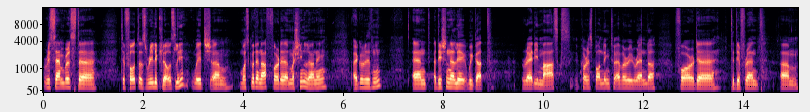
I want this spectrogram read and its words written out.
resembles the, the photos really closely, which um, was good enough for the machine learning algorithm. And additionally, we got ready masks corresponding to every render for the, the different um,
